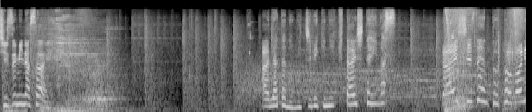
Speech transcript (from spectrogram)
沈みなさい。あなたの導きに期待しています。大自然と共に。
